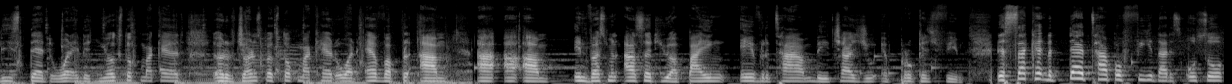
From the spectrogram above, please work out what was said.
listed, whether in the New York stock market or the Johannesburg stock market or whatever um uh, uh, um investment asset you are buying every time they charge you a brokerage fee. The second, the third type of fee that is also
